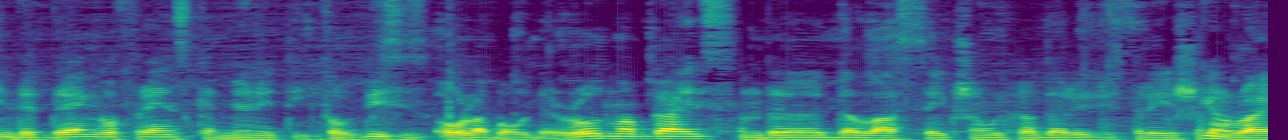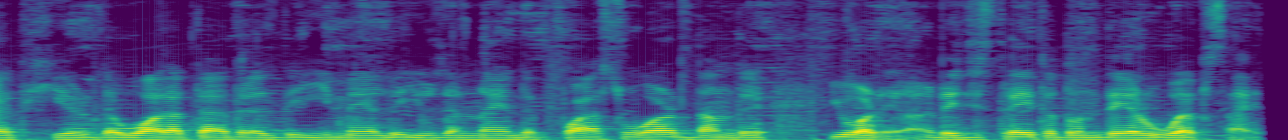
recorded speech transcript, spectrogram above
in the Dango Frens community. So this is all about the roadmap guys. And the, the last section we have the registration. You can write here the wallet address, the email, the username, the password and the you are registered on their website.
